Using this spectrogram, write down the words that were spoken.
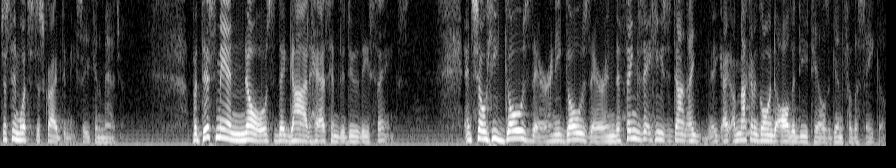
Just in what's described to me, so you can imagine. But this man knows that God has him to do these things. And so he goes there and he goes there, and the things that he's done, I, I, am not going to go into all the details again for the sake of.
